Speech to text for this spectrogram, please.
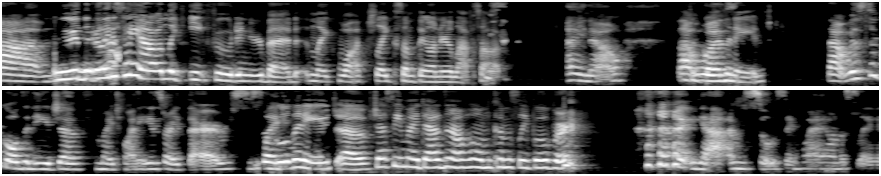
Um We would literally just hang out and like eat food in your bed and like watch like something on your laptop. I know. That the was golden age. That was the golden age of my 20s right there. It was The like golden age of Jesse, my dad's not home, come sleep over. yeah, I'm still the same way, honestly.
